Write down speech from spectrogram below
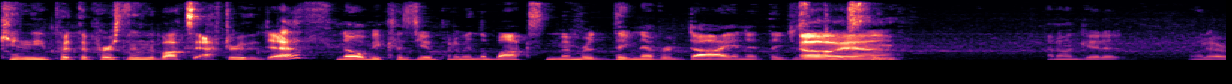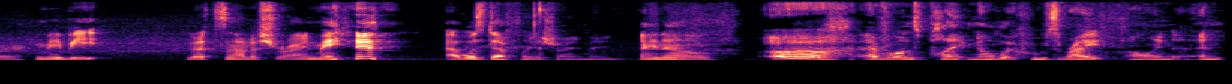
Can you put the person in the box after the death? No, because you put them in the box and remember they never die in it. They just Oh go yeah. I don't get it. Whatever. maybe that's not a shrine maiden. That was definitely a shrine maiden. I know. Ugh, everyone's playing. No, but who's right? All I kn- and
